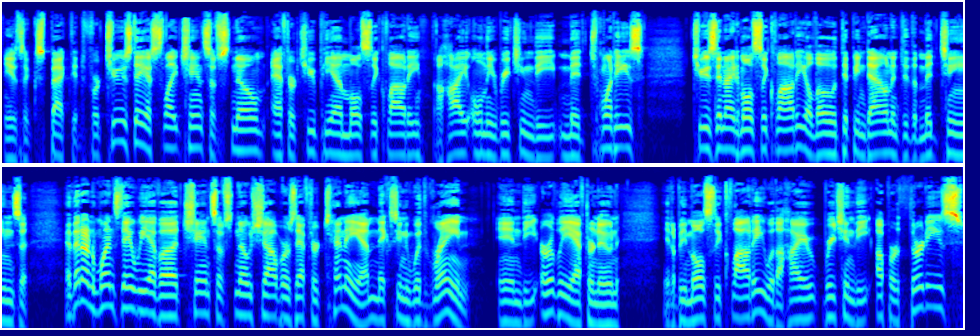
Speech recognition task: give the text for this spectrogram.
is expected. For Tuesday, a slight chance of snow after 2 p.m., mostly cloudy, a high only reaching the mid 20s. Tuesday night, mostly cloudy, a low dipping down into the mid teens. And then on Wednesday, we have a chance of snow showers after 10 a.m., mixing with rain in the early afternoon. It'll be mostly cloudy with a high reaching the upper 30s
